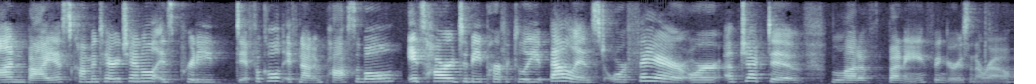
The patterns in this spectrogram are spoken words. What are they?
unbiased commentary channel is pretty difficult, if not impossible. It's hard to be perfectly balanced or fair or objective. A lot of bunny fingers in a row.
